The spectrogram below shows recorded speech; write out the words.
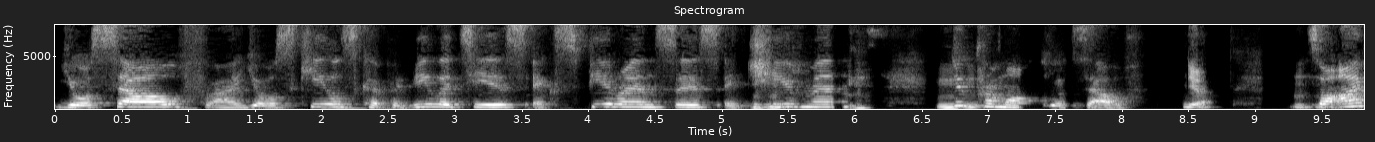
yourself, uh, your skills, capabilities, experiences, achievements to Mhm. promote yourself. Mhm. So I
